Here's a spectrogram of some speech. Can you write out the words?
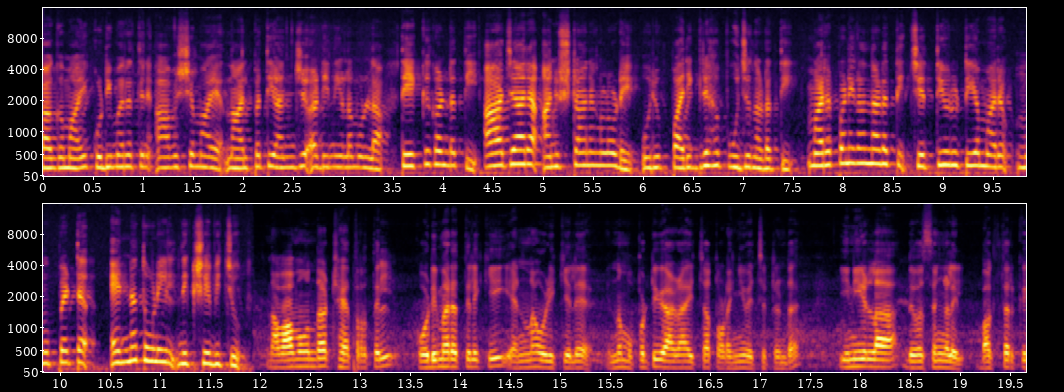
ഭാഗമായി കൊടിമരത്തിന് ആവശ്യമായ നാൽപ്പത്തി അഞ്ച് അടി നീളമുള്ള തേക്ക് കണ്ടെത്തി ആചാര അനുഷ്ഠാനങ്ങളോടെ ഒരു പരിഗ്രഹ പൂജ നടത്തി. മരപ്പണികൾ നടത്തി ചെത്തിയുരുട്ടിയ മരം മുപ്പെട്ട് എണ്ണ തോണിയിൽ നിക്ഷേപിച്ചു. നവാമുകുന്ദ ക്ഷേത്രത്തിൽ കൊടിമരത്തിലേക്ക് എണ്ണ ഒഴിക്കൽ ഇന്ന് മുപ്പത്തി വ്യാഴാഴ്ച തുടങ്ങി വെച്ചിട്ടുണ്ട്. ഇനിയുള്ള ദിവസങ്ങളിൽ ഭക്തർക്ക്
